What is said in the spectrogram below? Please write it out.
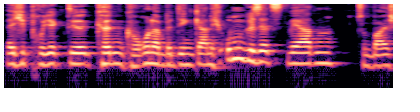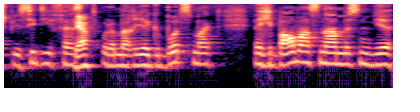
welche Projekte können Corona-bedingt gar nicht umgesetzt werden? Zum Beispiel Cityfest ja. oder Maria Geburtsmarkt. Welche Baumaßnahmen müssen wir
